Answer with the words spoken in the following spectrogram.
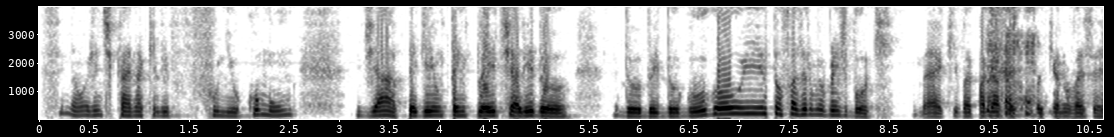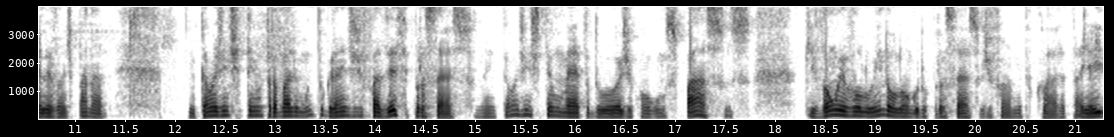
Senão a gente cai naquele funil comum de ah, peguei um template ali do, do, do, do Google e estou fazendo o meu brand book, né, que vai pagar porque não vai ser relevante para nada. Então a gente tem um trabalho muito grande de fazer esse processo. Né? Então a gente tem um método hoje com alguns passos que vão evoluindo ao longo do processo de forma muito clara. Tá? E aí,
